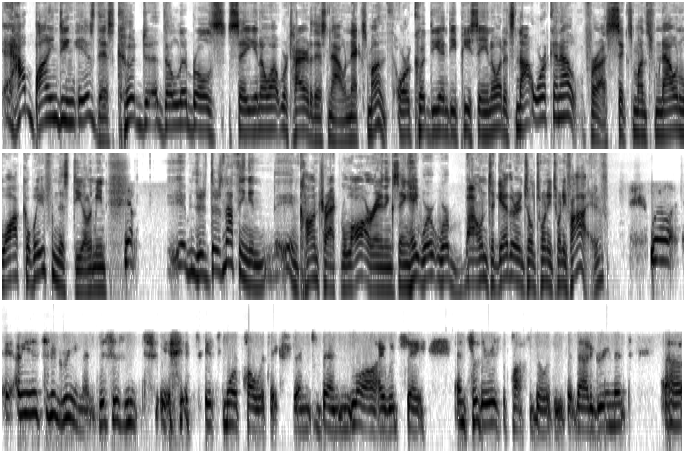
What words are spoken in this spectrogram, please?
how binding is this? Could the Liberals say, you know what, we're tired of this now next month? Or could the NDP say, you know what, it's not working out for us six months from now and walk away from this deal? I mean, yep. there's nothing in, in contract law or anything saying, hey, we're, we're bound together until 2025. Well, I mean, it's an agreement. This isn't. It's it's more politics than than law, I would say, and so there is the possibility that that agreement uh,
